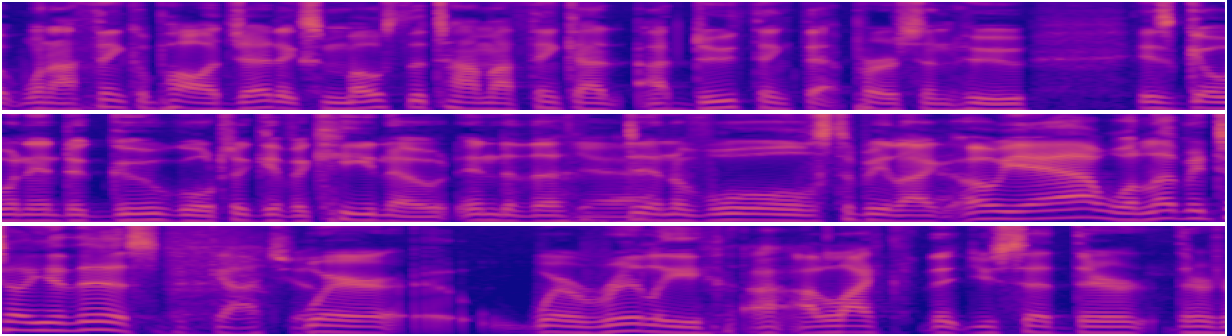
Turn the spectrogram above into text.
But when I think apologetics, most of the time I think I, I do think that person who is going into Google to give a keynote into the Yeah. den of wolves to be like, oh yeah, well let me tell you this. Gotcha. Where where really I, I like that you said there there are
